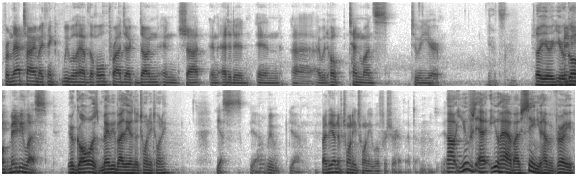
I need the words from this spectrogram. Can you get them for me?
From that time, I think we will have the whole project done and shot and edited in, uh, I would hope, 10 months to a year. That's, So your your Maybe, goal maybe less. your goal is maybe by the end of 2020. Yes. Yeah. We. Yeah. By the end of 2020, we'll for sure have that done. Yeah. Now you've uh, you have I've seen you have a very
